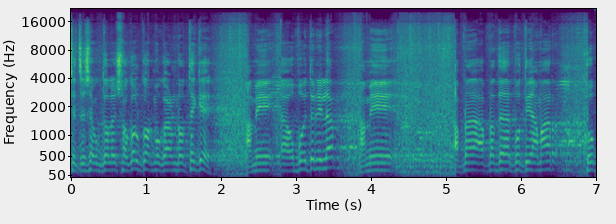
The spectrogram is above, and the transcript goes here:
স্বেচ্ছাসেবক দলের সকল কর্মকাণ্ড থেকে আমি অব্যাহত নিলাম। আমি, আপনার, আপনাদের প্রতি আমার খুব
